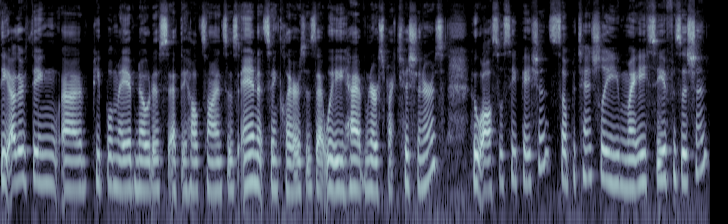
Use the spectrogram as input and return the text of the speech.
The other thing uh, people may have noticed at the Health Sciences and at St. Clare's is that we have nurse practitioners who also see patients. So potentially you may see a physician.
